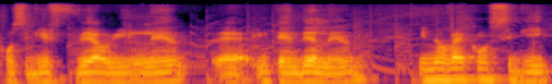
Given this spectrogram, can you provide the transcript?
conseguir ver alguém lendo, é, entender lendo, e não vai conseguir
